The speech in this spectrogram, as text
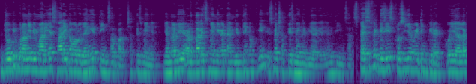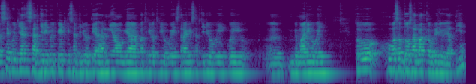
जो भी पुरानी बीमारी है, सारी कवर हो जाएँगे तीन साल बाद, छत्तीस महीने। जनरली अड़तालीस महीने का टाइम देती है कंपनी इसमें छत्तीस महीने दिया गया यानी तीन साल। Specific disease procedure waiting period कोई अलग से कुछ जैसे सर्जरी कोई पेट की सर्जरी होती है हरनिया हो गया, पथरी वथरी हो गई, इस तरह की सर्जरी हो गई, कोई बीमारी हो गई तो वह सब दो साल बाद कवरेज हो जाती है।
